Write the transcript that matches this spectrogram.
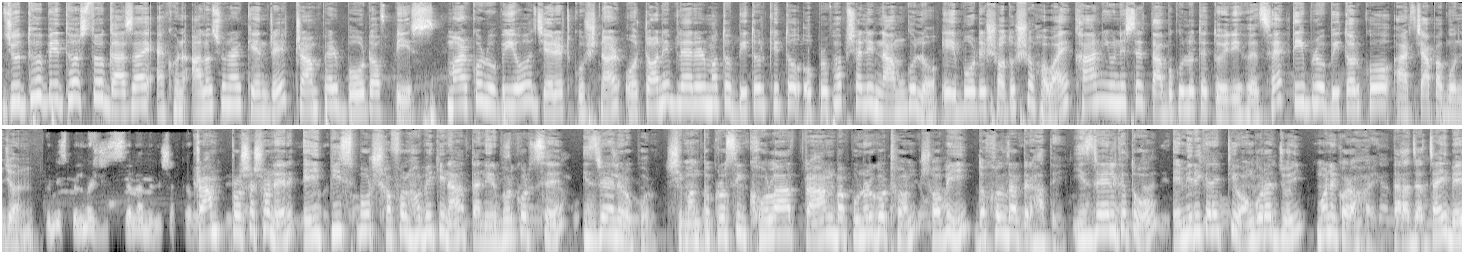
যুদ্ধবিধ্বস্ত গাজায় এখন আলোচনার কেন্দ্রে ট্রাম্পের board of peace. Marco Rubio Jared Kushner ও টনি ব্লেয়ারের মতো বিতর্কিত ও প্রভাবশালী নামগুলো এই বোর্ডের সদস্য হওয়ায় খান ইউনিসের তাবুগুলোতে তৈরি হয়েছে তীব্র বিতর্ক আর চাপা গুঞ্জন ট্রাম্প প্রশাসনের এই পিস বোর্ড সফল হবে কিনা তা নির্ভর করছে ইসরায়েলের ওপর। সীমান্ত ক্রসিং খোলা ত্রাণ বা পুনর্গঠন সবই দখলদারদের হাতে। ইসরায়েলকে তো আমেরিকার একটি অঙ্গরাজ্যই মনে করা হয়। তারা যা চাইবে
